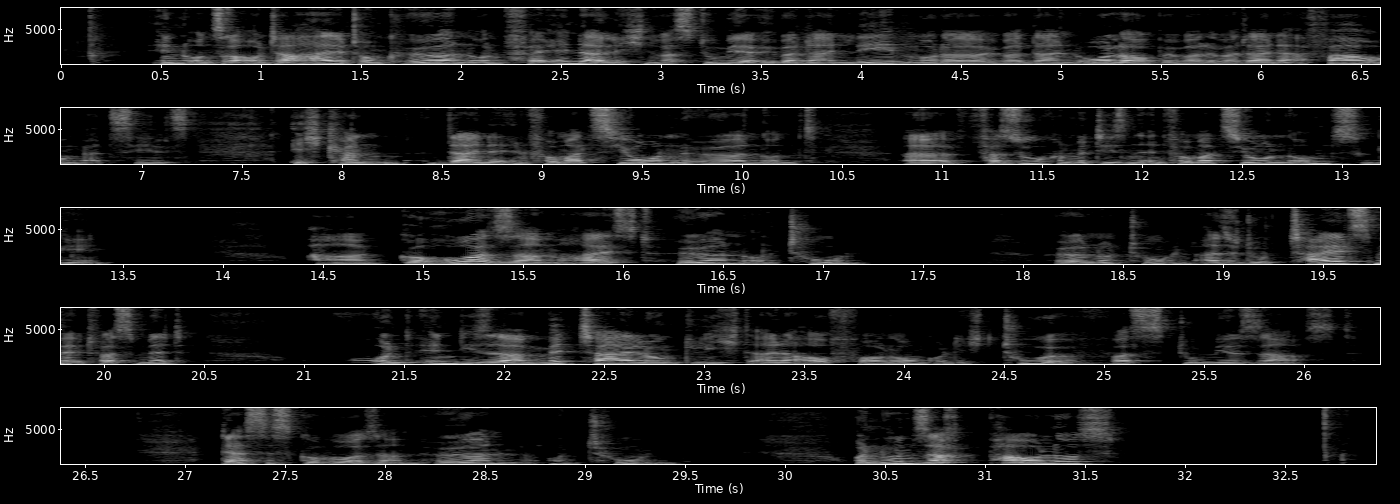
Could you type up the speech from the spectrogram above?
in unserer Unterhaltung hören und verinnerlichen, was du mir über dein Leben oder über deinen Urlaub, über, über deine Erfahrungen erzählst. Ich kann deine Informationen hören und äh, versuchen, mit diesen Informationen umzugehen. Äh, Gehorsam heißt hören und tun. Hören und tun. Also du teilst mir etwas mit und in dieser Mitteilung liegt eine Aufforderung und ich tue, was du mir sagst. Das ist Gehorsam, hören und tun. Und nun sagt Paulus,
